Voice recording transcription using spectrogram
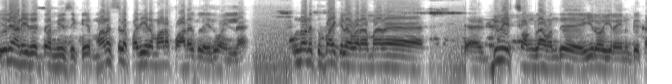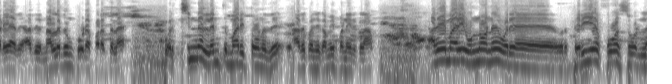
இதுல அனிருத்தா மியூசிக்கு மனசுல பதிரமான பாடல்கள் எதுவும் இல்லை. இன்னொன்று துப்பாக்கியில் வர மாதிரி டியூஎட் சாங்லாம் வந்து ஹீரோ ஹீரோயினுக்கு கிடையாது. அது நல்லதும் கூட படத்தில். ஒரு சின்ன லென்த் மாதிரி தோணுது. அதை கொஞ்சம் கம்மி பண்ணிருக்கலாம். அதே மாதிரி இன்னொன்னு ஒரு ஒரு பெரிய ஃபோர்ஸ் உள்ள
